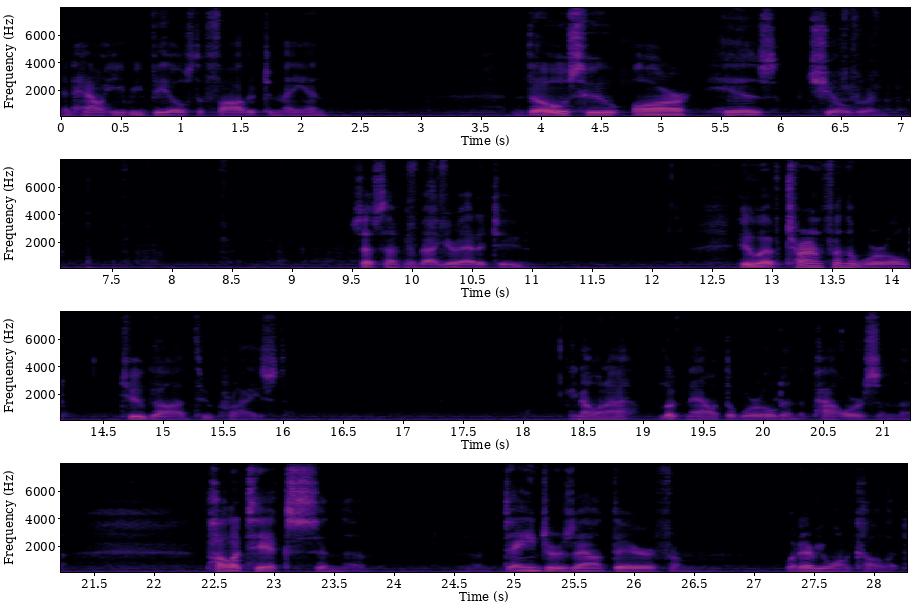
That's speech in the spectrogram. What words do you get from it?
and how he reveals the Father to man. Those who are his children. Says something about your attitude. Who have turned from the world to God through Christ. You know, when I look now at the world and the powers and the politics and the dangers out there from whatever you want to call it,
